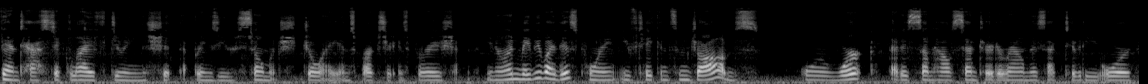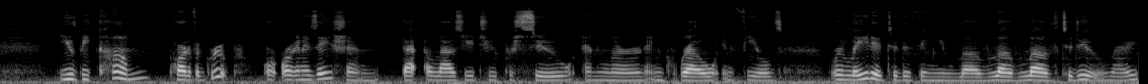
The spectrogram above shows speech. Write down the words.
fantastic life doing the shit that brings you so much joy and sparks your inspiration. You know, and maybe by this point you've taken some jobs or work that is somehow centered around this activity, or you've become part of a group or organization that allows you to pursue and learn and grow in fields related to the thing you love, love, love to do, right?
